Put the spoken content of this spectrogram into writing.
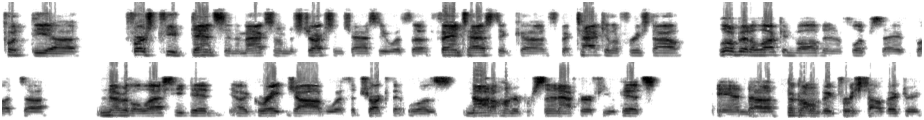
put the uh, first few dents in the maximum destruction chassis with a fantastic, uh, spectacular freestyle. A little bit of luck involved in a flip save, but uh, nevertheless, he did a great job with a truck that was not 100% after a few hits and uh, took home a big freestyle victory.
